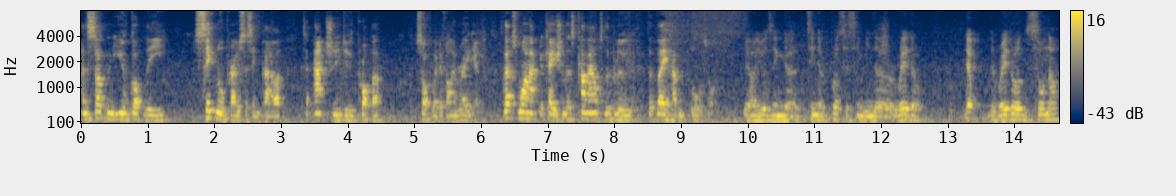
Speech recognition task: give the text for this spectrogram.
and suddenly you've got the signal processing power to actually do proper software-defined radio. So that's one application that's come out of the blue that they hadn't thought of. We are using uh, signal processing in the radar. Yep. The radar, the sonar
